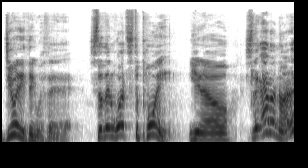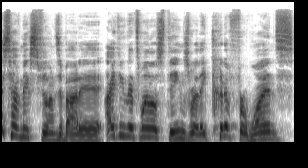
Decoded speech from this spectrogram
do anything with it. So then what's the point? You know? It's like, I don't know. I just have mixed feelings about it. I think that's one of those things where they could have, for once,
